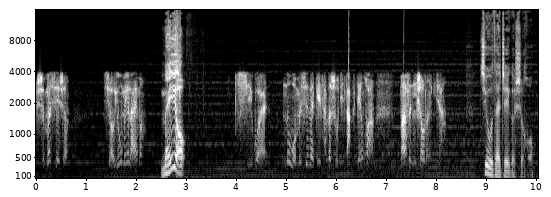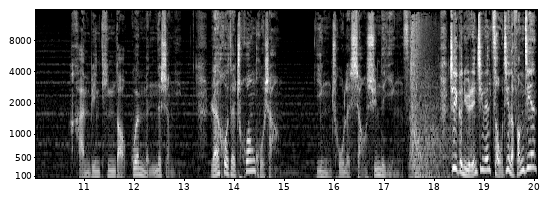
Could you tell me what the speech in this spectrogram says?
什么先生？小优没来吗？没有。奇怪，那我们现在给他的手机打个电话，麻烦您稍等一下。就在这个时候，韩冰听到关门的声音，然后在窗户上映出了小薰的影子。这个女人竟然走进了房间。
